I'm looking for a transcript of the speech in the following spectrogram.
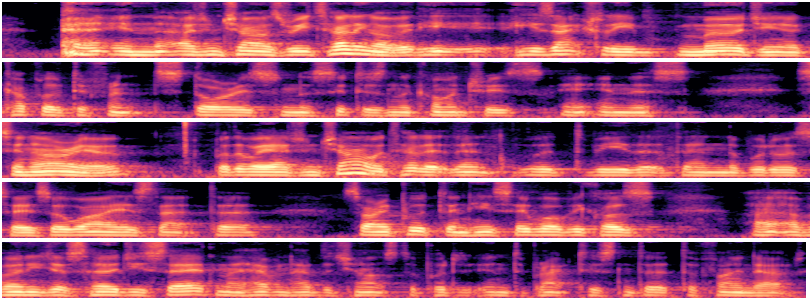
in Ajahn Chah's retelling of it, he he's actually merging a couple of different stories from the suttas and the commentaries in, in this scenario. But the way Ajahn Chah would tell it then would be that then the Buddha would say, "So why is that uh, Sariputta?" And he say, "Well, because I, have only just heard you say it, and I haven't had the chance to put it into practice and to, to find out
